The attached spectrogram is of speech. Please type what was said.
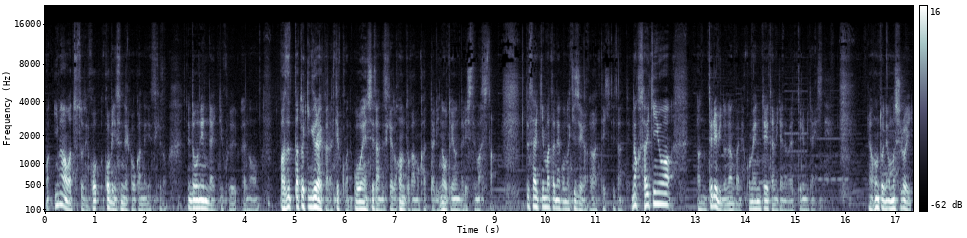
まあ、今はちょっとね神戸に住んでるか分かんないですけど同年代っていうあのバズった時ぐらいから結構、ね、応援してたんですけど本とかも買ったりノート読んだりしてました。で最近またねこの記事が上がってきてたんでなんか最近はあのテレビのなんかねコメンテーターみたいなのをやってるみたいですね。いや本当に面白い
